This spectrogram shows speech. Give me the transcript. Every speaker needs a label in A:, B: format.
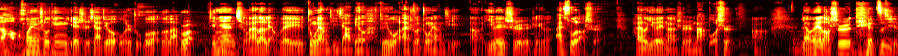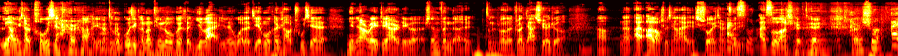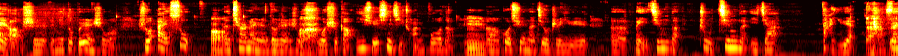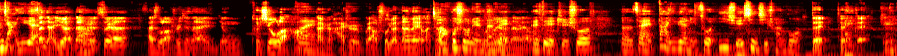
A: 大家好，欢迎收听《野史下酒》，我是主播恶霸波。今天请来了两位重量级嘉宾啊，对于我来说重量级啊，一位是这个艾素老师，还有一位呢是马博士啊。两位老师这个自己亮一下头衔儿啊，我估计可能听众会很意外，因为我的节目很少出现您二位这样这个身份的怎么说呢？专家学者啊。那艾艾老师先来说一下自己，艾素老师对，
B: 呃，说艾老师人家都不认识我，说艾素。
A: 啊
B: 呃，圈内人都认识我，我是搞医学信息传播的。
A: 嗯
B: 呃，过去呢就职于呃北京的驻京的一家大医院
A: 哎
B: 啊，三甲医院。
A: 三甲医院，但是
B: 嗯
A: 虽然艾素老师现在已经退休了哈，
B: 对
A: 但是还是不要说原单位了，就
B: 啊，不说原单位
A: 单位了，
B: 哎，对，
A: 嗯
B: 只说呃在大医院里做医学信息传播。
A: 对对
B: 哎
A: 对，嗯，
